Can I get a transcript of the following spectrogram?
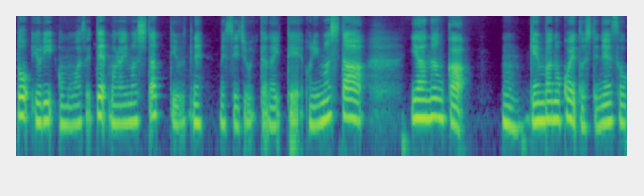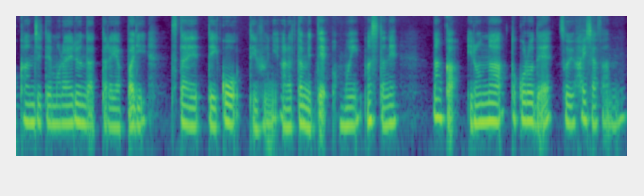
とより思わせてもらいましたっていうねメッセージをいただいておりました。いやなんかうん、現場の声としてねそう感じてもらえるんだったらやっぱり伝えていこうっていうふうに改めて思いましたね。なんかいろんなところでそういう歯医者さん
